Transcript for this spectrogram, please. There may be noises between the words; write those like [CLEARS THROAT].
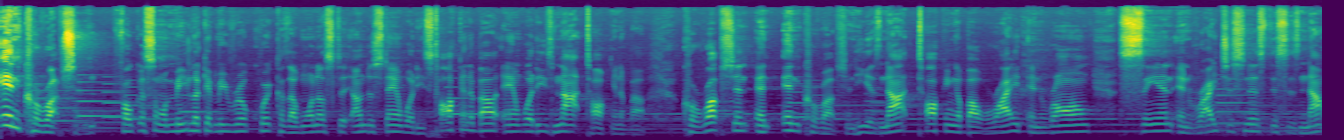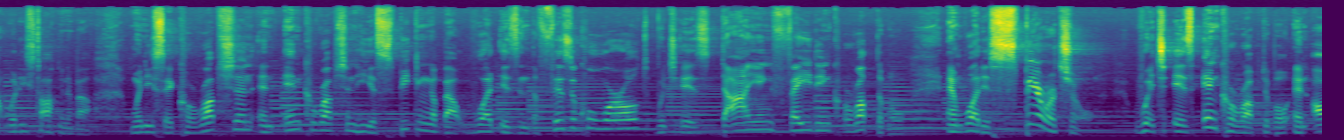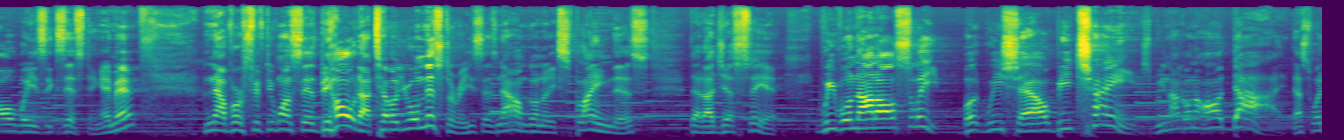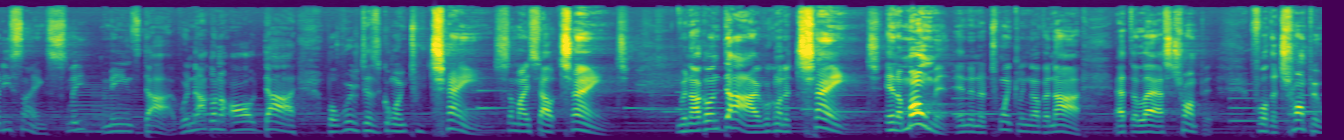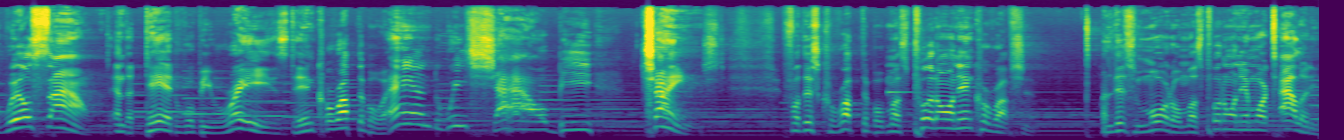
incorruption focus on me. Look at me real quick because I want us to understand what he's talking about and what he's not talking about corruption and incorruption. He is not talking about right and wrong, sin and righteousness. This is not what he's talking about. When he said corruption and incorruption, he is speaking about what is in the physical world, which is dying, fading, corruptible, and what is spiritual, which is incorruptible and always existing. Amen? Now, verse 51 says, Behold, I tell you a mystery. He says, Now I'm going to explain this that I just said. We will not all sleep, but we shall be changed. We're not going to all die. That's what he's saying. Sleep means die. We're not going to all die, but we're just going to change. Somebody shout, change. We're not going to die. We're going to change in a moment and in a twinkling of an eye at the last trumpet. For the trumpet will sound and the dead will be raised incorruptible, and we shall be changed. For this corruptible must put on incorruption, this mortal must put on immortality.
